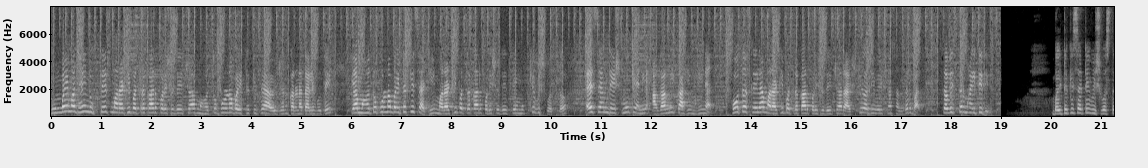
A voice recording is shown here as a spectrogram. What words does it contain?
मुंबईमध्ये नुकतेच मराठी पत्रकार परिषदेच्या महत्त्वपूर्ण बैठकीचे आयोजन करण्यात आले होते. या महत्त्वपूर्ण बैठकीसाठी मराठी पत्रकार परिषदेचे मुख्य विश्वस्त एस एम देशमुख यांनी आगामी काही महिन्यात होत असलेल्या मराठी पत्रकार परिषदेच्या राष्ट्रीय अधिवेशनासंदर्भात सविस्तर माहिती दिली. बैठकीसाठी विश्वस्त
